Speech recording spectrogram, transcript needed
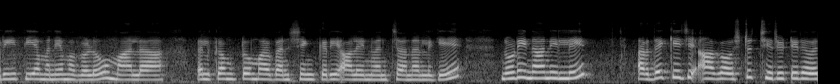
ಪ್ರೀತಿಯ ಮನೆ ಮಗಳು Mala. Welcome to my Banashankari all in one ಚಾನಲ್ಗೆ ನೋಡಿ, ನಾನಿಲ್ಲಿ ಅರ್ಧ ಕೆ ಜಿ ಆಗೋವಷ್ಟು ಚಿರಿಟಿ ರವೆ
